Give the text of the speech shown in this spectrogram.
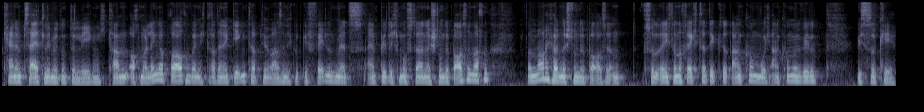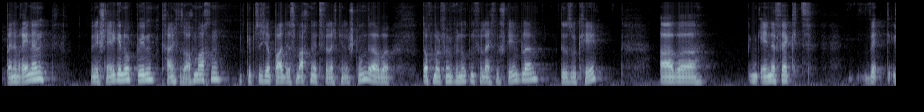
keinem Zeitlimit unterlegen. Ich kann auch mal länger brauchen, wenn ich gerade eine Gegend habe, die mir wahnsinnig gut gefällt und mir jetzt einbildet, ich muss da eine Stunde Pause machen dann mache ich halt eine Stunde Pause. Und wenn ich dann noch rechtzeitig dort ankomme, wo ich ankommen will, ist es okay. Bei einem Rennen, wenn ich schnell genug bin, kann ich das auch machen. Es gibt sicher ein paar, die das machen, jetzt vielleicht keine Stunde, aber doch mal fünf Minuten vielleicht stehen bleiben. das ist okay. Aber im Endeffekt, die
